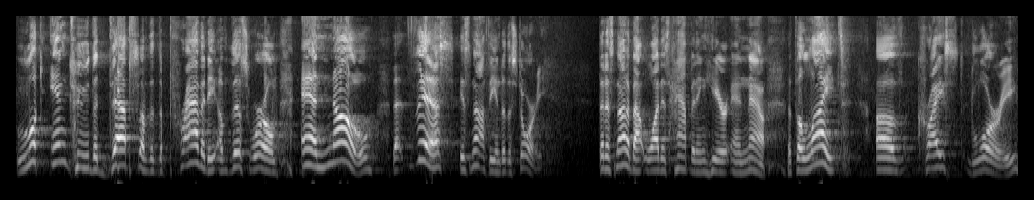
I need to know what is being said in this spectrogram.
look into the depths of the depravity of this world and know that this is not the end of the story. That it's not about what is happening here and now. That the light of Christ's glory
